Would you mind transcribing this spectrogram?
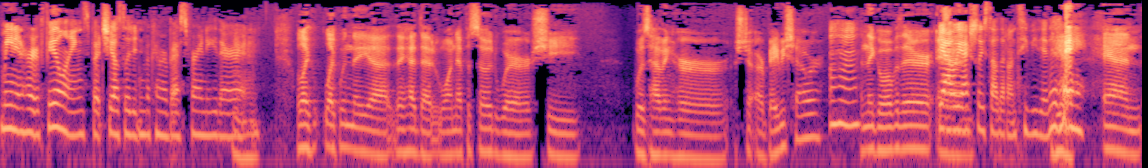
mean and hurt her feelings, but she also didn't become her best friend either. Mm-hmm. And Well, like like when they uh, they had that one episode where she was having her sh- her baby shower, mm-hmm. and they go over there. And, yeah, we actually saw that on TV the other Yeah. day. And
